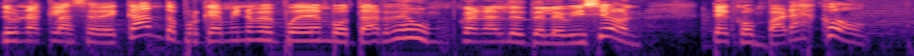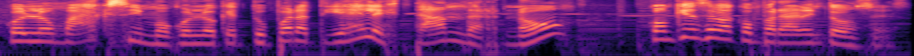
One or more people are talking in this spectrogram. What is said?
de una clase de canto porque a mí no me pueden votar de un canal de televisión. Te comparas con, con lo máximo, con lo que tú para ti es el estándar, ¿no? ¿Con quién se va a comparar entonces?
